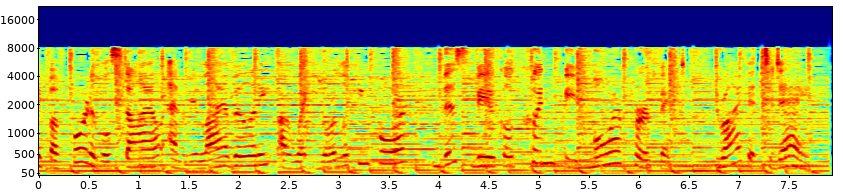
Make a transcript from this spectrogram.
If affordable style and reliability are what you're looking for, this vehicle couldn't be more perfect. Drive it today.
